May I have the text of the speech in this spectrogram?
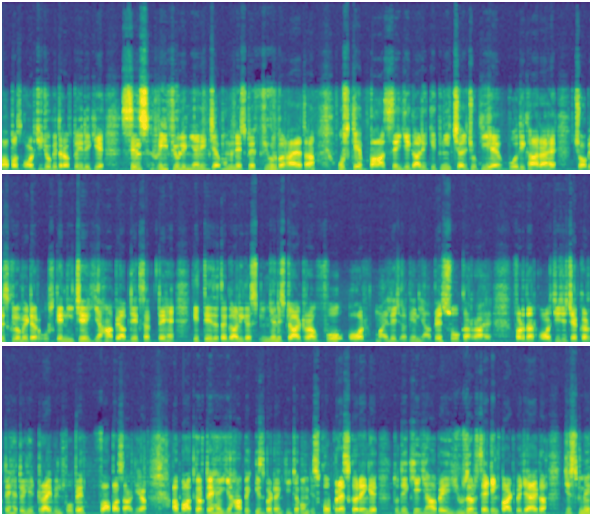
वापस और चीज़ों की तरफ़। तो ये देखिए सिंस रीफ्यूलिंग यानी जब हमने इसमें फ्यूल बढ़ाया था, उसके बाद से ये गाड़ी कितनी चल चुकी है, वो दिखा रहा है। 24 किलोमीटर, उसके नीचे यहाँ पे आप देख सकते हैं कितनी देर तक गाड़ी का इंजन स्टार्ट रहा, वो और माइलेज अगेन यहाँ पे शो कर रहा है। फर्दर और चीज़ें चेक करते हैं तो ये ड्राइव इन्फो पे वापस आ गया। अब बात करते हैं यहाँ पे इस बटन की। जब हम इसको प्रेस करेंगे तो देखिए यहाँ पे यूज़र सेटिंग पार्ट पे जाएगा, जिसमें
